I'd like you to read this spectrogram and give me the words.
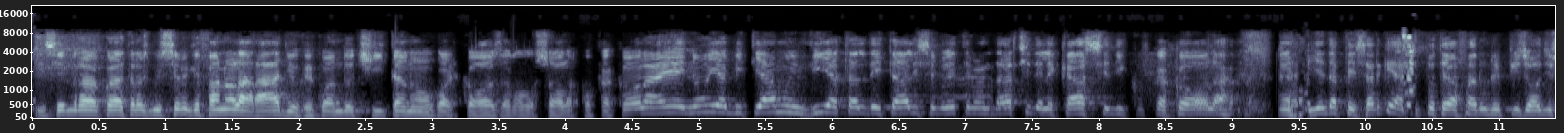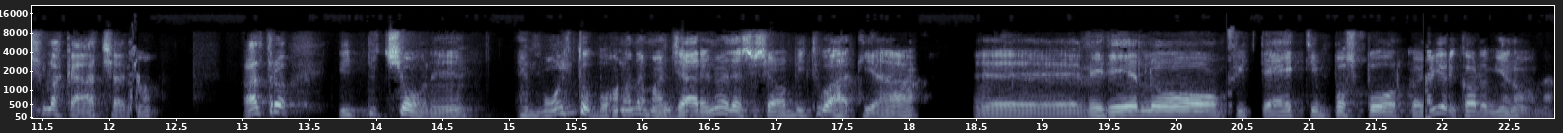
Mi sembra quella trasmissione che fanno alla radio che quando citano qualcosa, non lo so, la Coca-Cola, e noi abitiamo in via tal dei tali, se volete mandarci delle casse di Coca-Cola. Eh, mi viene da pensare che si poteva fare un episodio sulla caccia, no? Tra l'altro il piccione è molto buono da mangiare. Noi adesso siamo abituati a eh, vederlo sui tetti, un po' sporco. Io ricordo mia nonna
